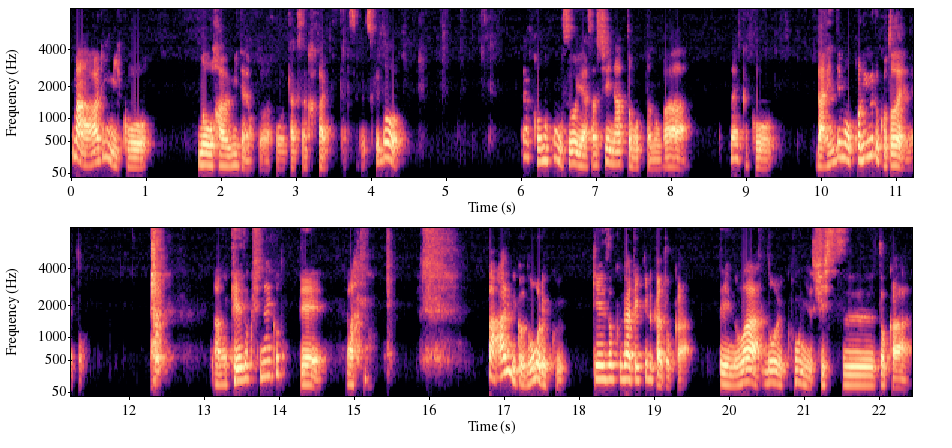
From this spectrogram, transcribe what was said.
まあ、ある意味こう、ノウハウみたいなことがこうたくさん書かれてたりするんですけど、なんかこの本すごい優しいなと思ったのが、なんかこう、誰にでも起こり得ることだよねと。あの、継続しないことって、あの、まあ、ある意味こう能力、継続ができるかとかっていうのは、能力本人の資質とか、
